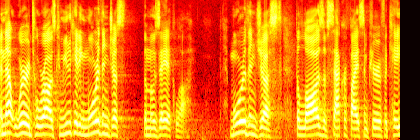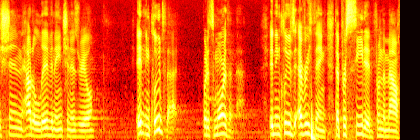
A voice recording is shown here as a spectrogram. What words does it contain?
And that word, Torah, is communicating more than just the Mosaic law, more than just the laws of sacrifice and purification and how to live in ancient Israel. It includes that, but it's more than that. It includes everything that proceeded from the mouth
